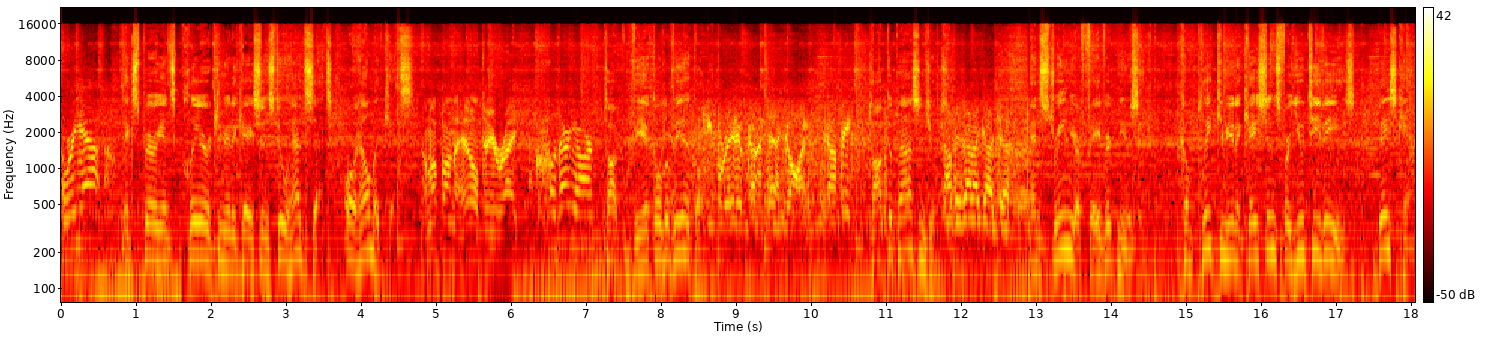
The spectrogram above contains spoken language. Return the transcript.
where you at? Experience clear communications through headsets or helmet kits. I'm up on the hill to your right. Oh, there you are. Talk vehicle to vehicle. Keep radio contact going. Copy? Talk to passengers. Copy that, I gotcha. And stream your favorite music. Complete communications for UTVs, base camp,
